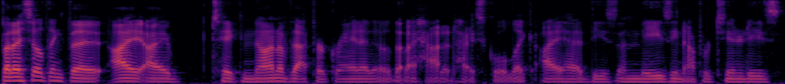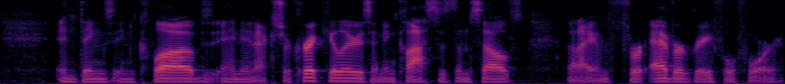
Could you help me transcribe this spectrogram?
But I still think that I, I take none of that for granted though that I had at high school. Like I had these amazing opportunities and things in clubs and in extracurriculars and in classes themselves that I am forever grateful for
